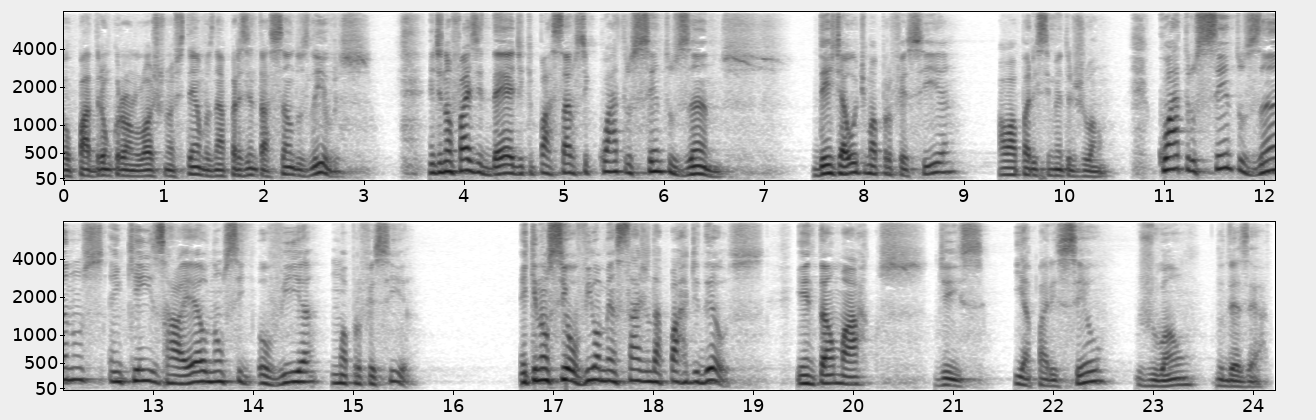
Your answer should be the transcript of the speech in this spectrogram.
é o padrão cronológico que nós temos na apresentação dos livros. A gente não faz ideia de que passaram-se 400 anos desde a última profecia ao aparecimento de João. 400 anos em que em Israel não se ouvia uma profecia, em que não se ouvia uma mensagem da parte de Deus. E então Marcos diz: E apareceu João no deserto.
